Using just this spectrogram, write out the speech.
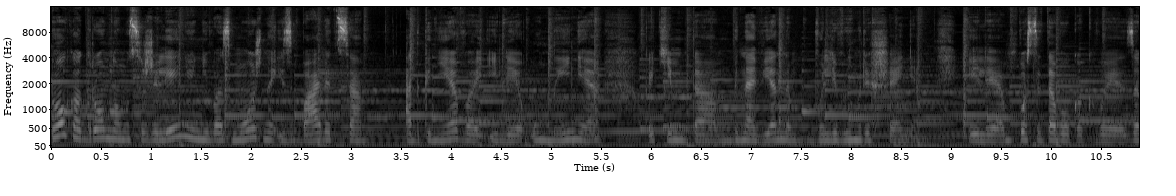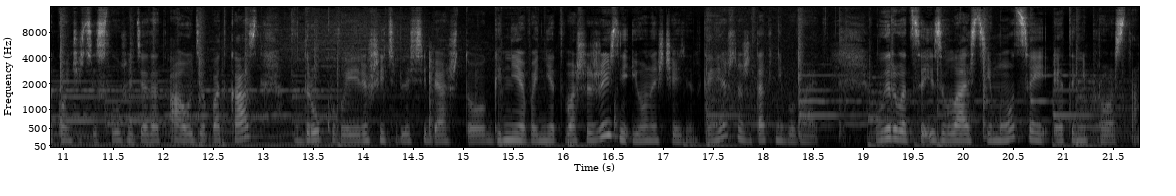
Но, к огромному сожалению, невозможно избавиться от гнева или уныния каким-то мгновенным волевым решением. Или после того, как вы закончите слушать этот аудиоподкаст, вдруг вы решите для себя, что гнева нет в вашей жизни, и он исчезнет. Конечно же, так не бывает. Вырваться из власти эмоций — это непросто.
